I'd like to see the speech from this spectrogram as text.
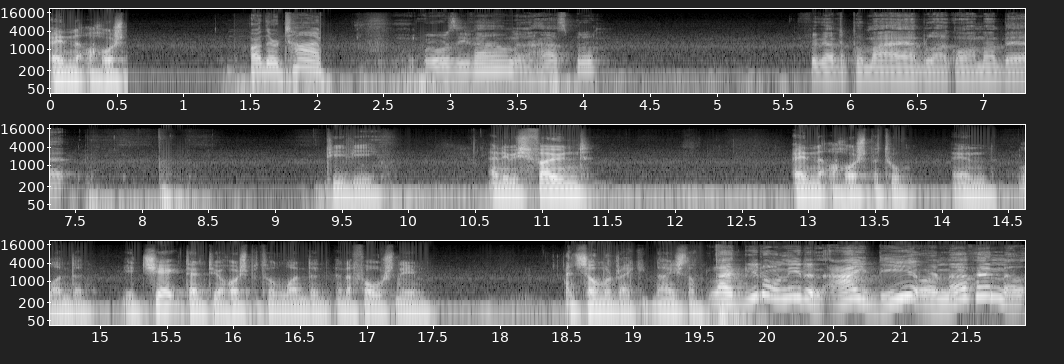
in a hospital. Are there times Where was he found? In a hospital? Forgot to put my ad block on. My bad. TV, and he was found in a hospital in London. He checked into a hospital in London in a false name, and someone recognised him. Like you don't need an ID or nothing.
